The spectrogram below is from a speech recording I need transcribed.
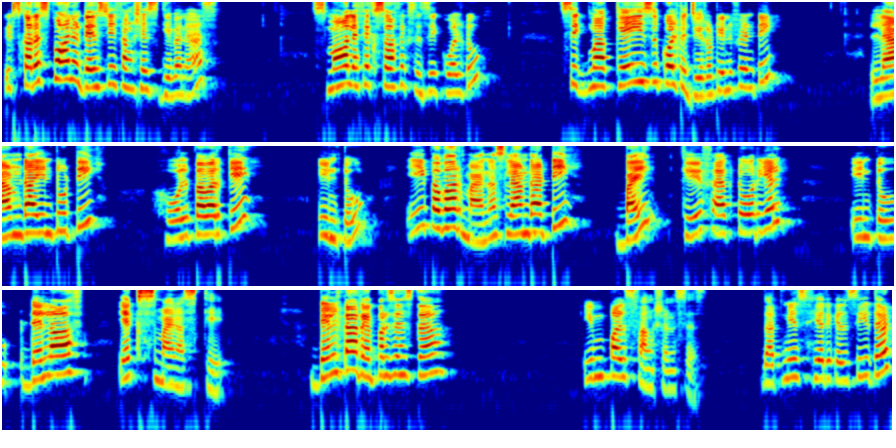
its corresponding density function is given as small fx of x is equal to sigma k is equal to 0 to infinity lambda into t whole power k into e power minus lambda t by k factorial into del of x minus k. Delta represents the impulse functions. That means here you can see that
